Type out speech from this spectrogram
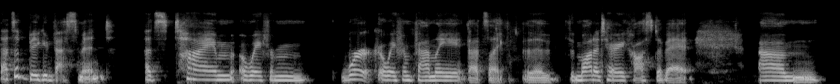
that's a big investment. That's time away from work, away from family. That's like the the monetary cost of it. Um,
